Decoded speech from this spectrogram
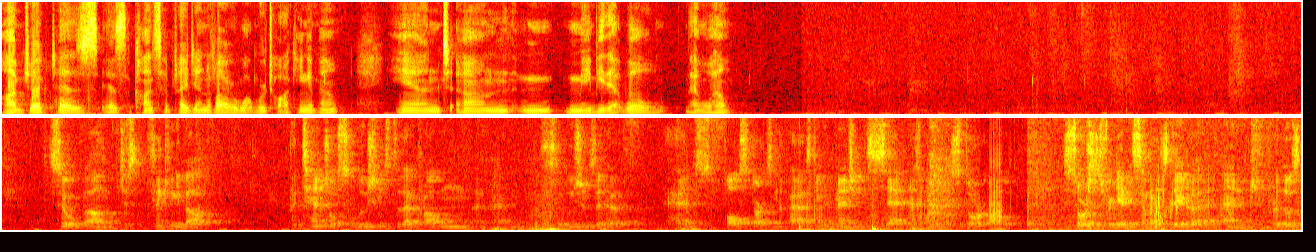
object as, as the concept identifier, what we're talking about, and um, maybe that will, that will help. So um, just thinking about potential solutions to that problem and, and solutions that have had false starts in the past. Mentioned SET as one of the historical sources for getting some of this data. And for those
